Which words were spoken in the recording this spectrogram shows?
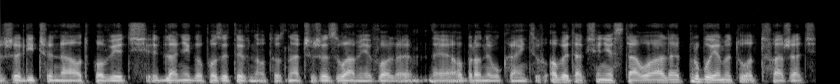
że liczy na odpowiedź dla niego pozytywną, to znaczy, że złamie wolę e, obrony Ukraińców. Oby tak się nie stało, ale próbujemy tu odtwarzać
